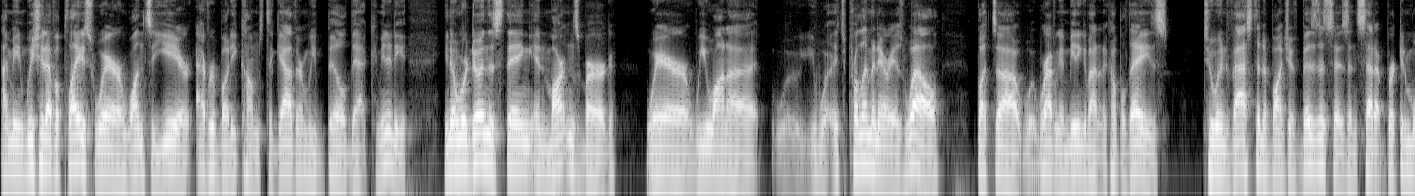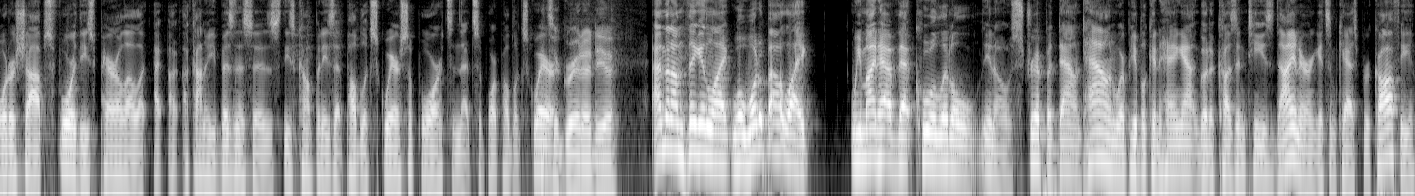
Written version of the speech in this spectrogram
I mean, we should have a place where once a year everybody comes together and we build that community. You know, we're doing this thing in Martinsburg where we want to. It's preliminary as well, but uh, we're having a meeting about it in a couple days to invest in a bunch of businesses and set up brick and mortar shops for these parallel economy businesses, these companies that Public Square supports and that support Public Square. That's a great idea. And then I'm thinking like, well, what about like we might have that cool little, you know, strip of downtown where people can hang out and go to Cousin T's diner and get some Casper coffee,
